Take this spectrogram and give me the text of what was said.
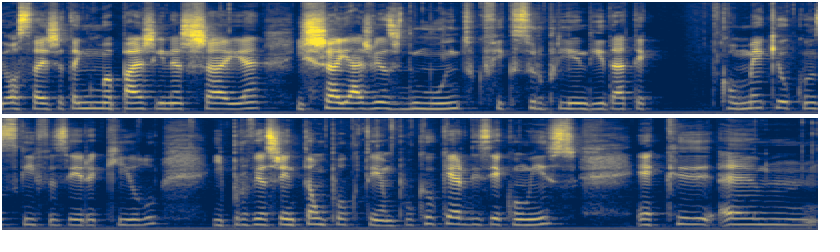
ou seja, tenho uma página cheia e cheia às vezes de muito, que fico surpreendida até como é que eu consegui fazer aquilo e por vezes em tão pouco tempo. O que eu quero dizer com isso é que um,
